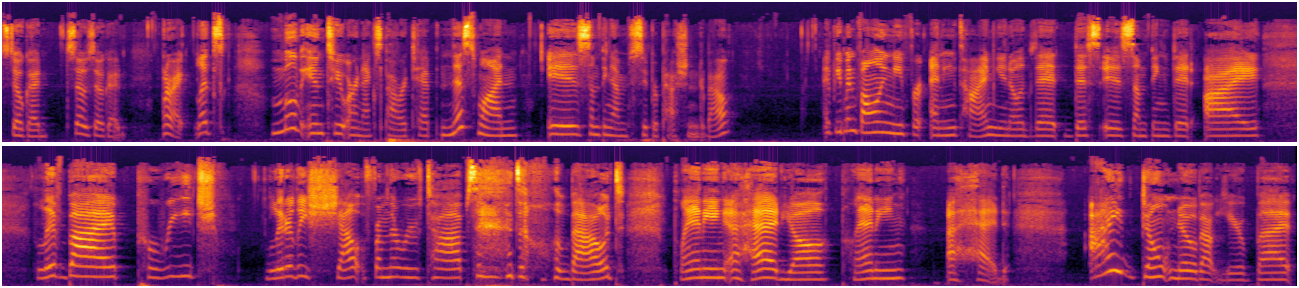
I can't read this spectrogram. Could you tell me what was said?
So good. So, so good. All right, let's move into our next power tip. And this one is something I'm super passionate about. If you've been following me for any time, you know that this is something that I live by, preach, literally shout from the rooftops. it's all about planning ahead, y'all. Planning ahead. I don't know about you, but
